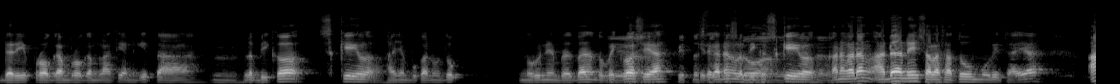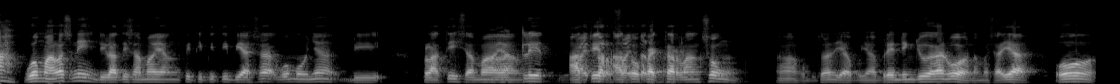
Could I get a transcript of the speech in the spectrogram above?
dari program-program latihan kita Mhm. lebih ke skill hanya bukan untuk nurunin berat badan atau weight Iya, loss ya. fitness- kita kadang lebih ke skill. gitu. Kadang-kadang ada nih salah satu murid saya, ah gua malas nih dilatih sama yang PT-PT biasa, gua maunya di pelatih sama yang atlet gitu. atlet Fighter, atau fighter. fighter langsung. Nah, kebetulan dia punya branding juga kan. Wah, nama saya. Oh,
